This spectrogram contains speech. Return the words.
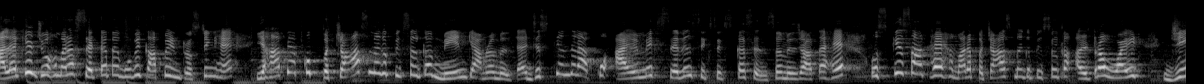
हालाँकि जो हमारा सेटअप है, वो भी काफ़ी इंटरेस्टिंग है। यहाँ पे आपको 50 मेगापिक्सल का मेन कैमरा मिलता है, जिसके अंदर आपको IMX 766 का सेंसर मिल जाता है। उसके साथ है हमारा 50 मेगापिक्सल का ultra wide J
